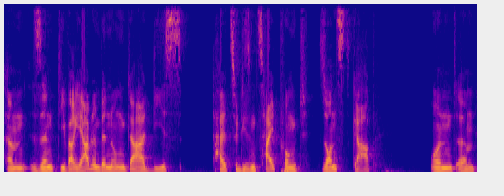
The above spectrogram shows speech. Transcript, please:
ähm, sind die Variablenbindungen da, die es halt zu diesem Zeitpunkt sonst gab. Und ähm,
